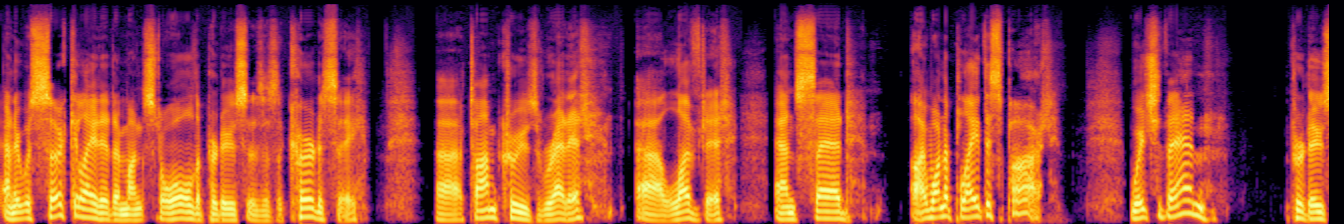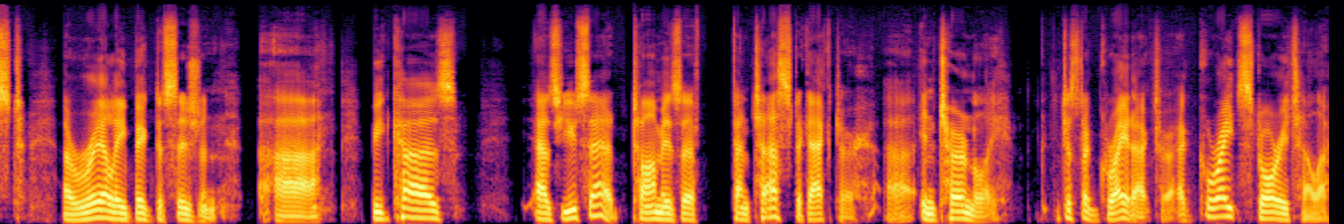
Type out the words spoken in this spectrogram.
And it was circulated amongst all the producers as a courtesy. Uh, Tom Cruise read it, uh, loved it, and said, I want to play this part, which then produced a really big decision uh, because, as you said, Tom is a fantastic actor uh, internally. Just a great actor, a great storyteller,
